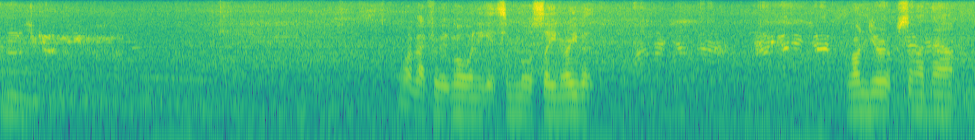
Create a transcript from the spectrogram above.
Hmm. Might back for a bit more when you get some more scenery, but we're on Europe side now.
